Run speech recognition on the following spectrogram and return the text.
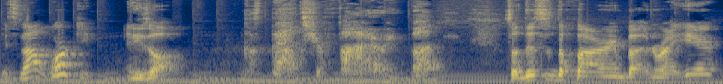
it's not working. And he's all, because that's your firing button. So this is the firing button right here.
